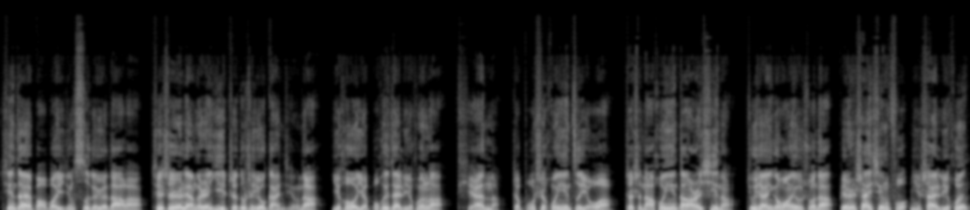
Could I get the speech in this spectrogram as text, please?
现在宝宝已经四个月大了。其实两个人一直都是有感情的，以后也不会再离婚了。天哪，这不是婚姻自由啊，这是拿婚姻当儿戏呢。就像一个网友说的：“别人晒幸福，你晒离婚，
